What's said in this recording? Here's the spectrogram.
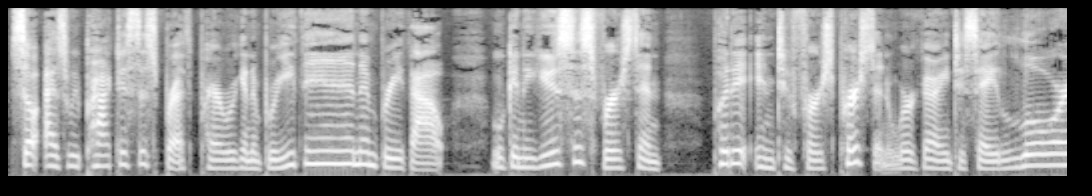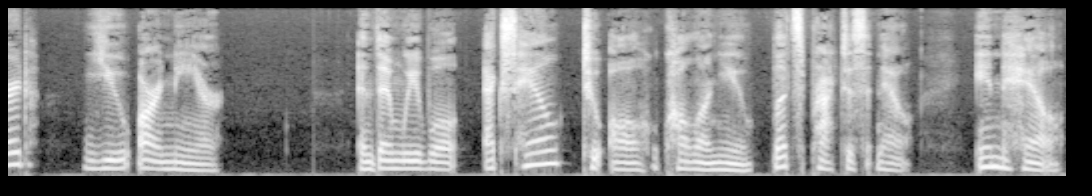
So as we practice this breath prayer, we're going to breathe in and breathe out. We're going to use this verse and put it into first person. We're going to say, Lord, you are near. And then we will exhale to all who call on you. Let's practice it now. Inhale.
